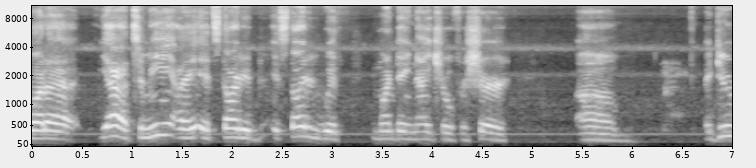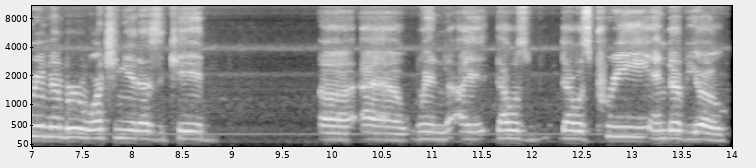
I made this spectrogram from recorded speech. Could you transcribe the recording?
But uh, yeah, to me, I, it started. It started with Monday Nitro for sure. Um, I do remember watching it as a kid. Uh, uh, when I that was that was pre NWO.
